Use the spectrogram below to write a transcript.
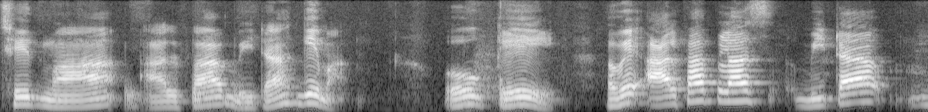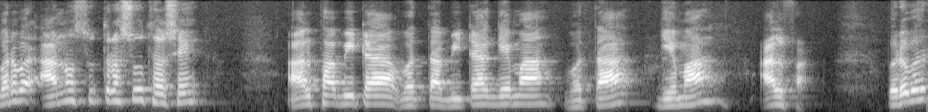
છેદમાં આલ્ફા બીટા ગેમા. ઓકે. હવે આલ્ફા પ્લસ બીટા, બરાબર? આનું સૂત્ર શું થશે? આલ્ફા બીટા વત્તા બીટા ગેમા વત્તા ગેમા આલ્ફા. બરાબર?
